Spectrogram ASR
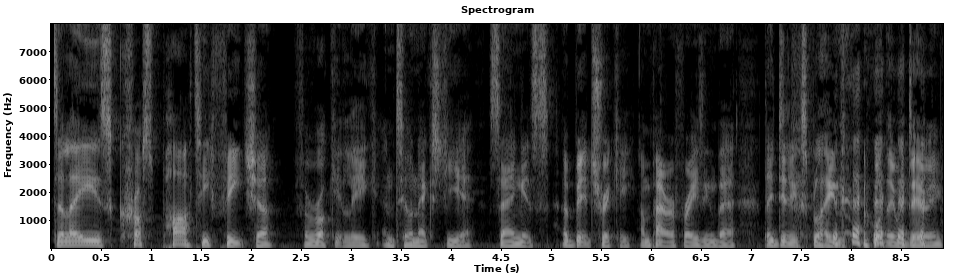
delays cross-party feature for Rocket League until next year, saying it's a bit tricky. I'm paraphrasing there. They did explain what they were doing.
